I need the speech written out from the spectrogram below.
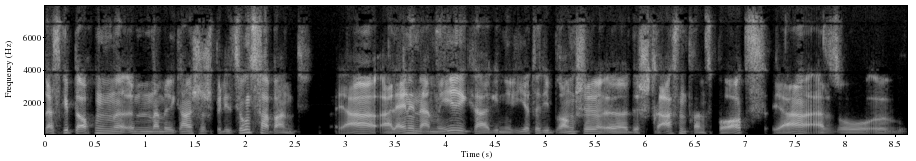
Es gibt auch einen, einen amerikanischen Speditionsverband, ja, allein in Amerika generierte die Branche äh, des Straßentransports, ja, also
